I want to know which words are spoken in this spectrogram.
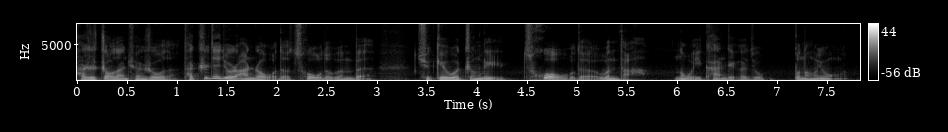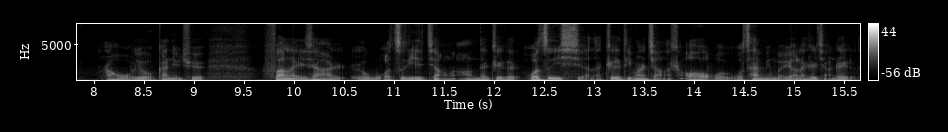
它是照单全收的，它直接就是按照我的错误的文本去给我整理错误的问答，那我一看这个就不能用了，然后我就赶紧去。翻了一下我自己讲的啊，那这个我自己写的这个地方讲的是哦，我我才明白原来是讲这个的。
